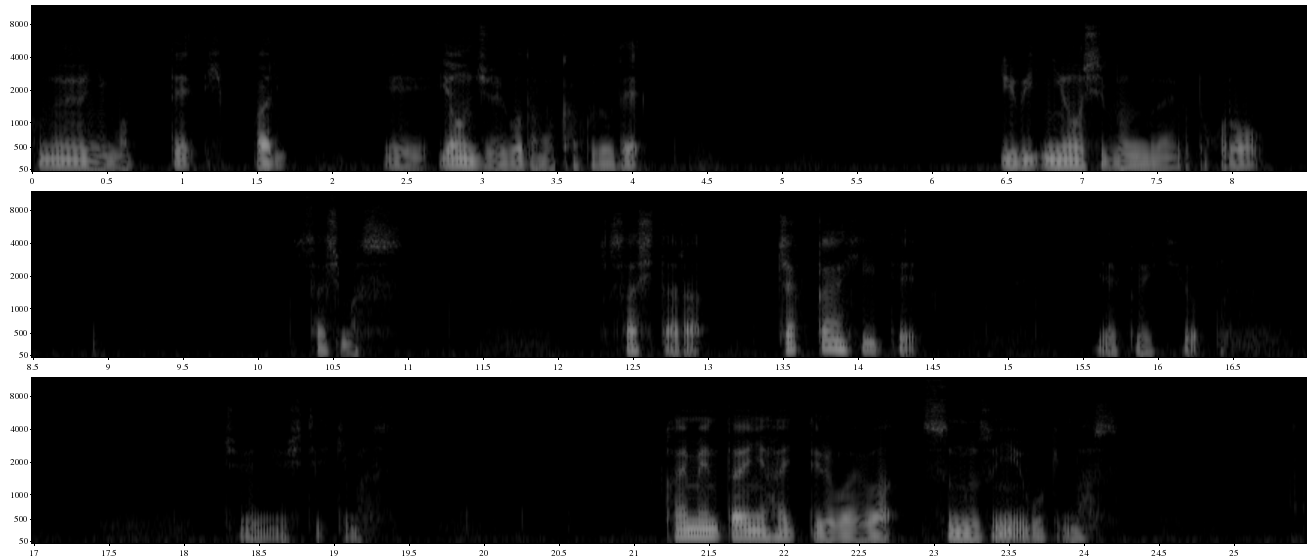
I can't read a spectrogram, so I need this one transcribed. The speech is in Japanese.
このように持って引っ張り、え、45度の角度で指2押し分ぐらいのところを刺します。刺したら若干引いて薬液を注入していきます。海面体に入っている場合はスムーズに動きます。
